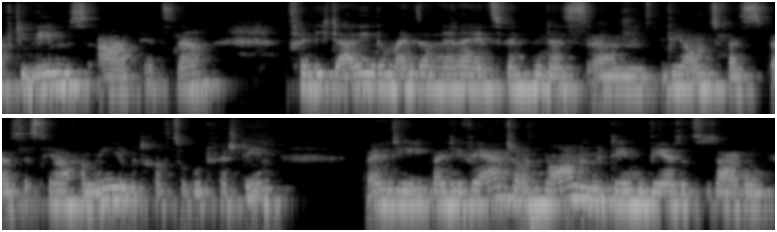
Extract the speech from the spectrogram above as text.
auf die Lebensart jetzt, ne? Finde ich da den gemeinsamen Nenner jetzt finden, dass ähm, wir uns, was, was das Thema Familie betrifft, so gut verstehen. Weil die, weil die Werte und Normen, mit denen wir sozusagen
